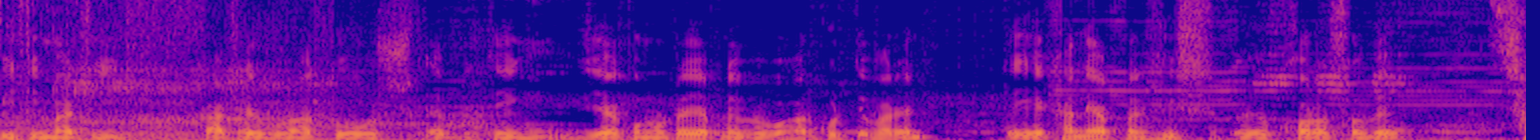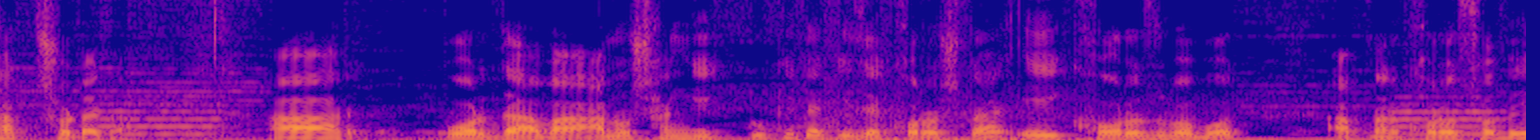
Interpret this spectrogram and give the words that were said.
বিটি মাটি, কাঠের গুঁড়া, তোষ, এভরিথিং যে কোনোটাই আপনি ব্যবহার করতে পারেন। তো এখানে আপনার হিস খরচ হবে সাতশো টাকা। আর পর্দা বা আনুষাঙ্গিক টুকিটাকি যে খরচটা, এই খরচ বাবদ আপনার খরচ হবে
